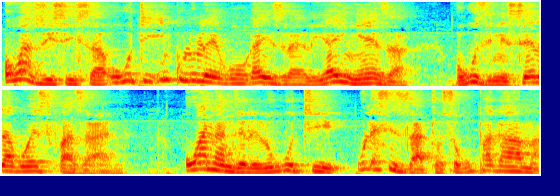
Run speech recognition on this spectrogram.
okwazisisa ukuthi inkululeko kaIsrayeli yayingeza ngokuzimisela kowesifazane owananzelela ukuthi kulesizathu sokuphakama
